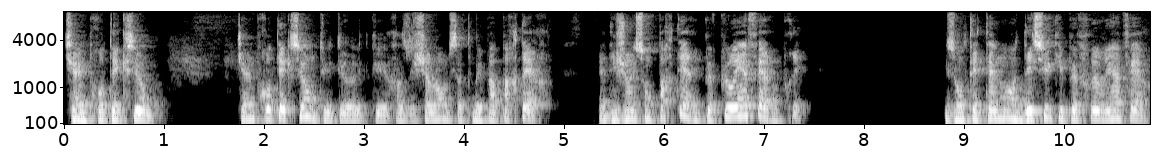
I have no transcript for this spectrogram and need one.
tu as une protection. Tu as une protection. Tu te, que Shalom, ça te met pas par terre. Il y a des gens, ils sont par terre, ils peuvent plus rien faire après. Ils ont été tellement déçus qu'ils peuvent plus rien faire.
